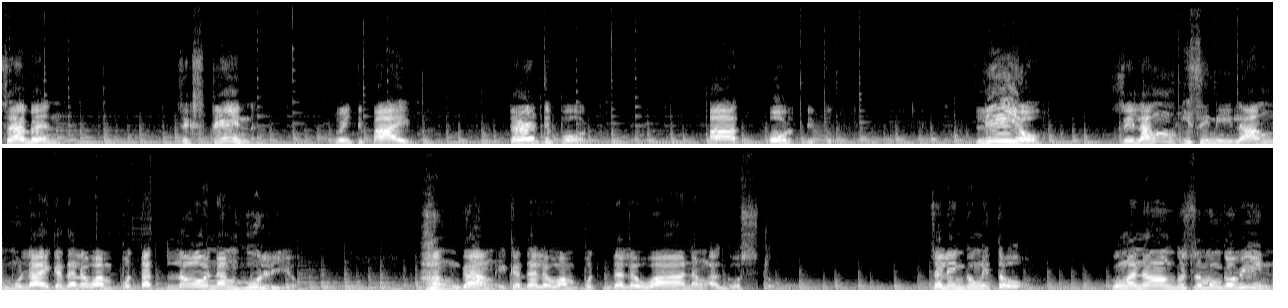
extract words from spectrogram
7, 16, 25, 34, at 42. Leo, silang isinilang mula ikadalawamput tatlo ng Hulyo hanggang ikadalawamput dalawa ng Agosto. Sa linggong ito, kung ano ang gusto mong gawin,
